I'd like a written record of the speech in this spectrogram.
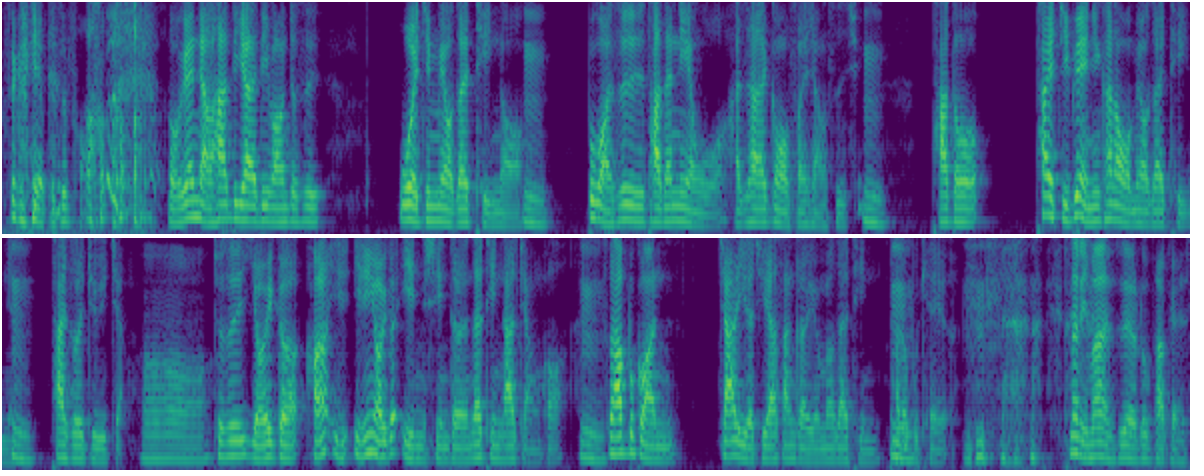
这个也不是捧。我跟你讲，他厉害的地方就是我已经没有在听哦，嗯。不管是他在念我，还是他在跟我分享事情，嗯。他都他即便已经看到我没有在听了，嗯，他还是会继续讲。哦，就是有一个好像已已经有一个隐形的人在听他讲话，嗯，所以他不管家里的其他三个人有没有在听，他都嗯不 care。那你妈很适合录 podcast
